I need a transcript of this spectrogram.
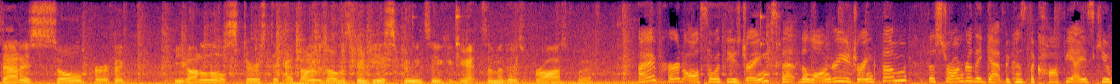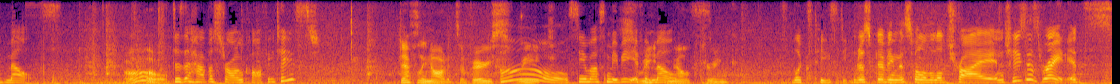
that is so perfect. You got a little stir stick. I thought it was almost gonna be a spoon so you could get some of this frost, but I have heard also with these drinks that the longer you drink them, the stronger they get because the coffee ice cube melts. oh, Does it have a strong coffee taste? definitely not. It's a very oh, sweet, Oh, so you must maybe if it melts. milk drink. looks tasty. I'm just giving this one a little try, and Chase is right. It's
